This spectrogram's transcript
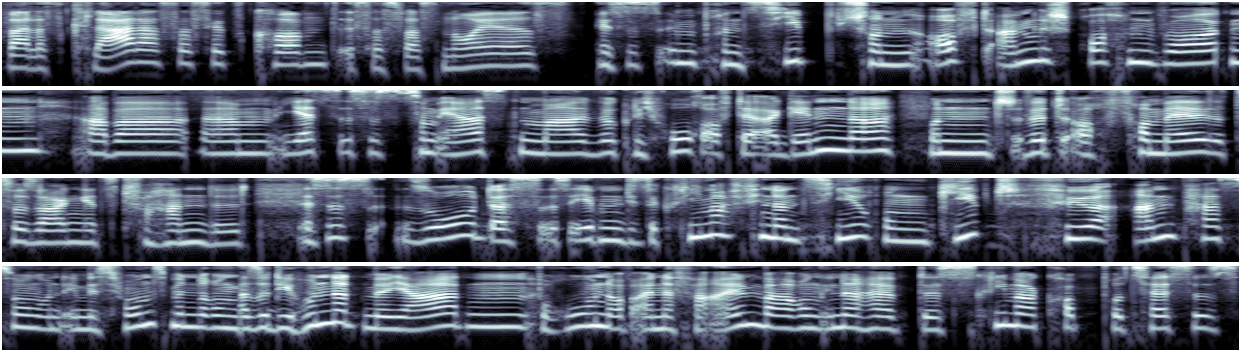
War das klar, dass das jetzt kommt? Ist das was Neues? Es ist im Prinzip schon oft angesprochen worden, aber ähm, jetzt ist es zum ersten Mal wirklich hoch auf der Agenda und wird auch formell sozusagen jetzt verhandelt. Es ist so, dass es eben diese Klimafinanzierung gibt für Anpassung und Emissionsminderung. Also die 100 Milliarden beruhen auf einer Vereinbarung innerhalb des Klimakop-Prozesses,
